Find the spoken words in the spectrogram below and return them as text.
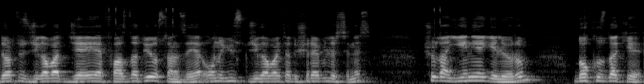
400 GB C'ye fazla diyorsanız eğer onu 100 GB'a düşürebilirsiniz. Şuradan yeniye geliyorum. 9'daki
